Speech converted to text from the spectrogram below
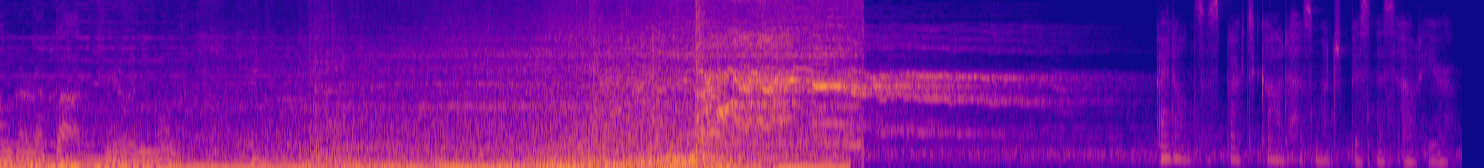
Longer a God-fearing woman. I don't suspect God has much business out here.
